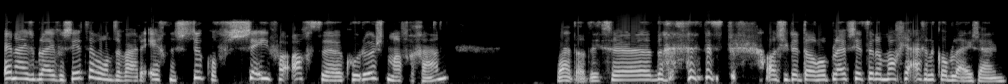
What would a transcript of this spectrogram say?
En hij is blijven zitten, want er waren echt een stuk of zeven, acht uh, coureurs vanaf gegaan. Ja, dat is. als je er dan op blijft zitten, dan mag je eigenlijk al blij zijn.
